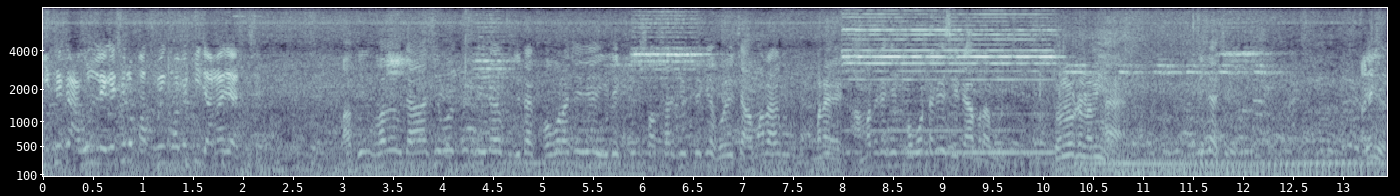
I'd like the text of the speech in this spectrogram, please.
কি থেকে আগুন লেগেছিল প্রাথমিকভাবে কি জানা যাচ্ছে? প্রাথমিকভাবে জানা আছে বলতে যে এটা যেটা খবর আছে যে ইলেকট্রিক শর্ট সার্কিট থেকে হয়েছে আমরা মানে আমাদের কাছে খবরটাকে সেটা আমরা বলছি। হ্যাঁ। ঠিক আছে। ঠিক আছে।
